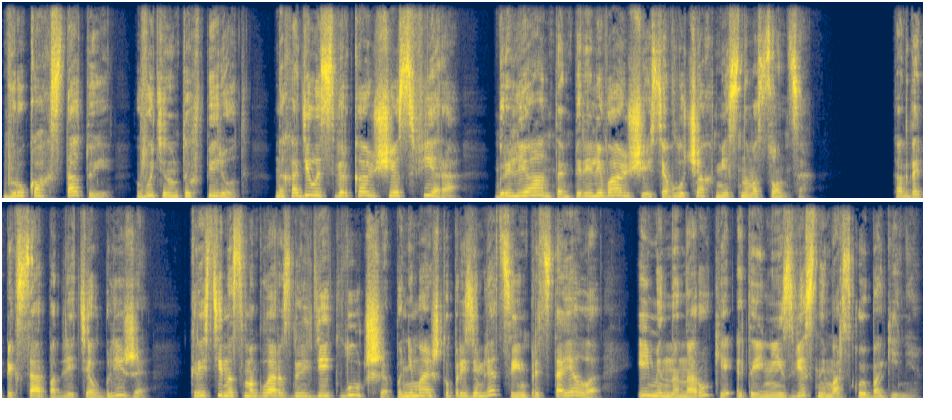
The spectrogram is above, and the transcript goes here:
В руках статуи, вытянутых вперед, находилась сверкающая сфера, бриллиантом переливающаяся в лучах местного солнца. Когда Пиксар подлетел ближе, Кристина смогла разглядеть лучше, понимая, что приземляться им предстояло именно на руки этой неизвестной морской богини.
